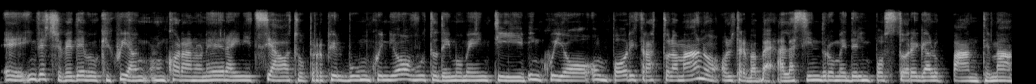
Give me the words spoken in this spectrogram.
e invece vedevo che qui an- ancora non era iniziato proprio il boom quindi ho avuto dei momenti in cui ho un po' ritratto la mano, oltre vabbè alla sindrome dell'impostore galoppante, ma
